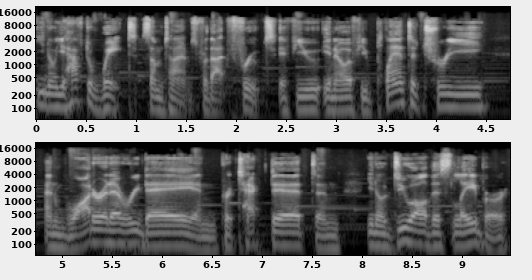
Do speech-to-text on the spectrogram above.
you know, you have to wait sometimes for that fruit. If you, you know, if you plant a tree and water it every day and protect it and, you know, do all this labor,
